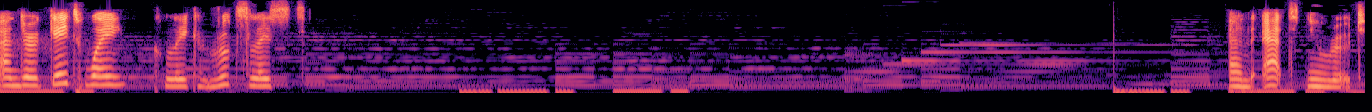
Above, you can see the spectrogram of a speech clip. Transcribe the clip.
Under Gateway, click Routes List. And add new route.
